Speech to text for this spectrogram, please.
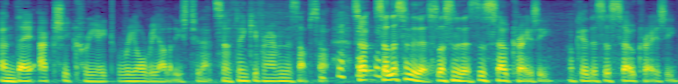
and they actually create real realities to that. So thank you for having this up. So, so, so listen to this. Listen to this. This is so crazy. Okay, this is so crazy.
